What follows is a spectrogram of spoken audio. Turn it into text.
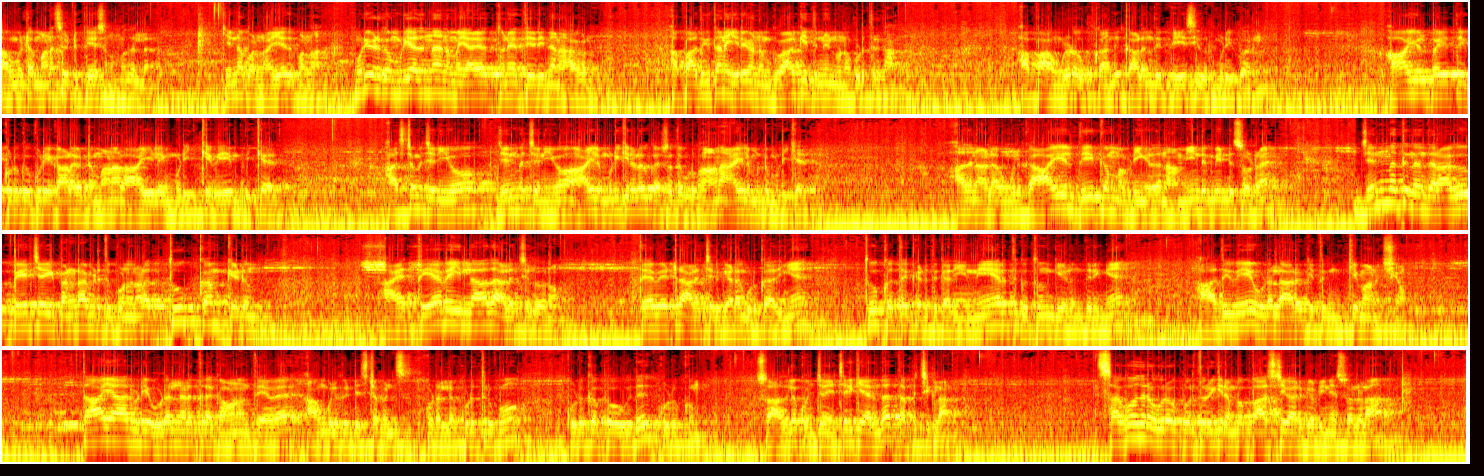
அவங்கள்ட்ட மனசு விட்டு பேசணும் முதல்ல. என்ன பண்ணலாம்? ஏது பண்ணலாம்? முடிவெடுக்க முடியாதுன்னா நம்ம யாரையாவது துணையை தேடி தானே ஆகணும். அப்போ அதுக்கு தானே இறைவன் நமக்கு வாழ்க்கை துணைன்னு ஒன்று கொடுத்துருக்கான். அப்போ அவங்களோட உட்காந்து கலந்து பேசி ஒரு முடிவு வரணும். ஆயுள் பயத்தை கொடுக்கக்கூடிய காலகட்டம் ஆனால் ஆயுளை முடிக்கவே முடிக்காது. அஷ்டமச்சனியோ ஜென்மச்சனியோ ஆயில் முடிக்கிற அளவுக்கு கஷ்டத்தை கொடுக்கும் ஆனால் ஆயில் மட்டும் முடிக்காது. அதனால் உங்களுக்கு ஆயுள் தீர்க்கம் அப்படிங்கிறத நான் மீண்டும் மீண்டும் சொல்கிறேன் ஜென்மத்தில் இருந்த ராகு பேச்சாகி பன்னெண்டாம் இடத்துக்கு போனதுனால தூக்கம் கெடும். ஆய- தேவையில்லாத அலைச்சல் வரும். தேவையற்ற அலைச்சலுக்கு இடம் கொடுக்காதீங்க. தூக்கத்தை கெடுத்துக்காதீங்க. நேரத்துக்கு தூங்கி எழுந்துருங்க. அதுவே உடல் ஆரோக்கியத்துக்கு முக்கியமான விஷயம். தாயாருடைய உடல் நலத்தில் கவனம் தேவை. அவங்களுக்கு டிஸ்டர்பன்ஸ் உடலில் கொடுத்துருக்கும். கொடுக்க போகுது கொடுக்கும். ஸோ அதில் கொஞ்சம் எச்சரிக்கையாக இருந்தால் தப்பிச்சுக்கலாம். சகோதர உறவை பொறுத்த வரைக்கும் ரொம்ப பாசிட்டிவாக இருக்குது அப்படின்னே சொல்லலாம்.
